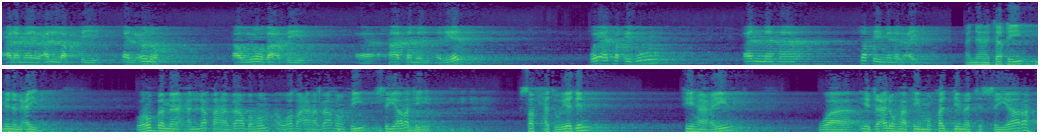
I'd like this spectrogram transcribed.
على ما يعلق في العنق أو يوضع في آه، خاتم اليد. ويعتقدون أنها تقي من العين. أنها تقي من العين. وربما علقها بعضهم أو وضعها بعضهم في سيارته. صفحة يد فيها عين. ويجعلها في مقدمة السيارة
